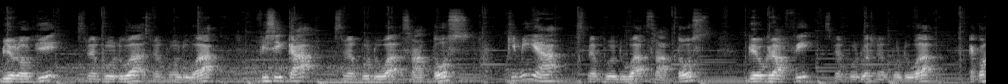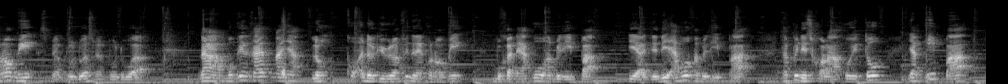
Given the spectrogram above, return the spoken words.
biologi 92 92 fisika 92 100 kimia 92 100 geografi 92 92 ekonomi 92 92 nah mungkin kalian nanya loh kok ada geografi dan ekonomi bukannya aku ambil IPA ya jadi aku ambil IPA tapi di sekolah aku itu yang IPA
